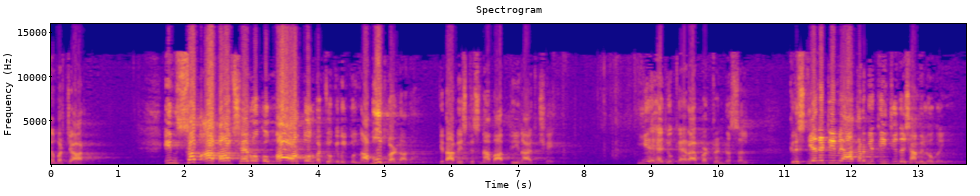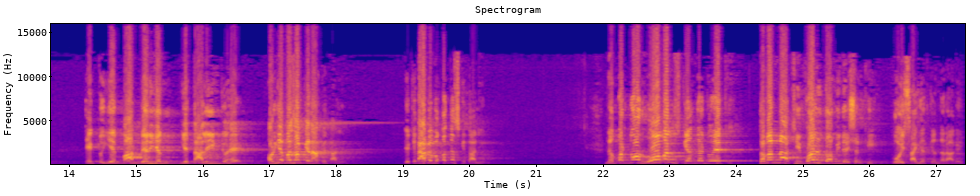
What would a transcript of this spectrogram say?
नंबर चार, इन सब आबाद शहरों को माँ औरतों और बच्चों के बिल्कुल नाबूद कर डाला। किताब इस्तना बाब तीन, आयत छह। यह है जो कह रहा है बर्टन रसल क्रिश्चियनिटी में आकर भी तीन चीज़ें शामिल हो गई। एक तो यह बारबेरियन, ये तालीम जो है, और यह मज़हब के नाम पे तालीम। यह किताब मुकदस की तालीम। नंबर दो रोमन के अंदर जो एक तमन्ना थी, वर्ल्ड डोमिनेशन की, वो ईसाइत के अंदर आ गई।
